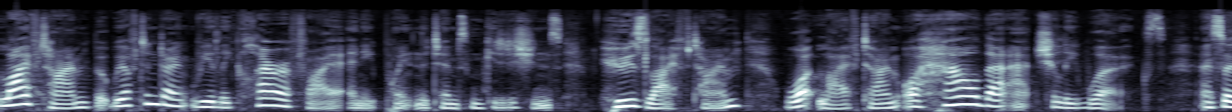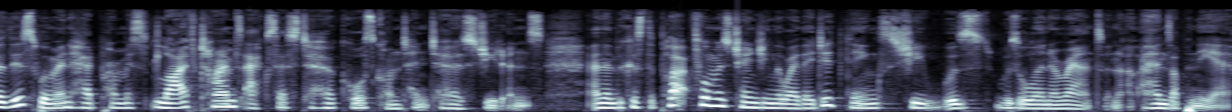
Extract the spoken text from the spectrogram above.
lifetime, but we often don't really clarify at any point in the terms and conditions whose lifetime, what lifetime, or how that actually works. And so this woman had promised lifetime's access to her course content to her students. And then because the platform was changing the way they did things, she was was all in a rant and uh, hands up in the air.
